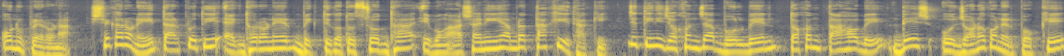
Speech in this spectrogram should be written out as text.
অনুপ্রেরণা। সে কারণেই তার প্রতি এক ধরনের ব্যক্তিগত শ্রদ্ধা এবং আশা নিয়ে আমরা তাকিয়ে থাকি যে তিনি যখন যা বলবেন, তখন তা হবে দেশ ও জনগণের পক্ষে,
